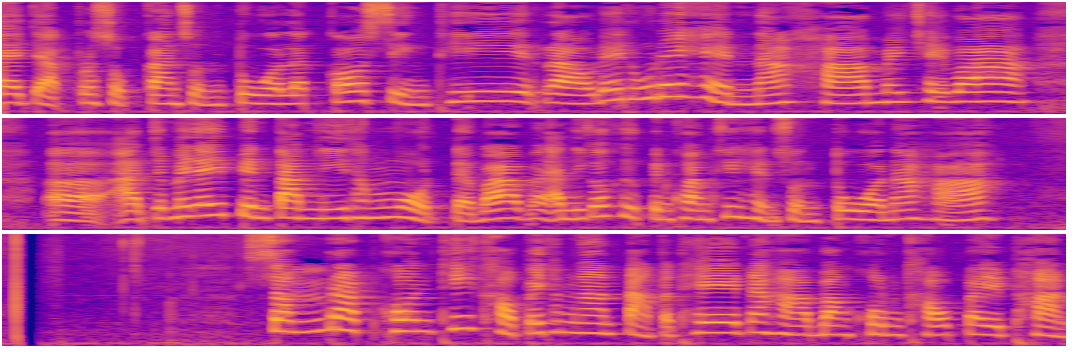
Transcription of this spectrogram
ร์จากประสบการณ์ส่วนตัว และก็สิ่งที่เราได้รู้ได้เห็นนะคะ ไม่ใช่ว่าเอ่ออาจจะไม่ได้เป็นตามนี้ทั้งหมด แต่ว่าอันนี้ก็คือเป็นความคิดเห็นส่วนตัวนะคะสำหรับคนที่เขาไปทำงานต่างประเทศนะคะ บางคนเขาไปผ่าน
